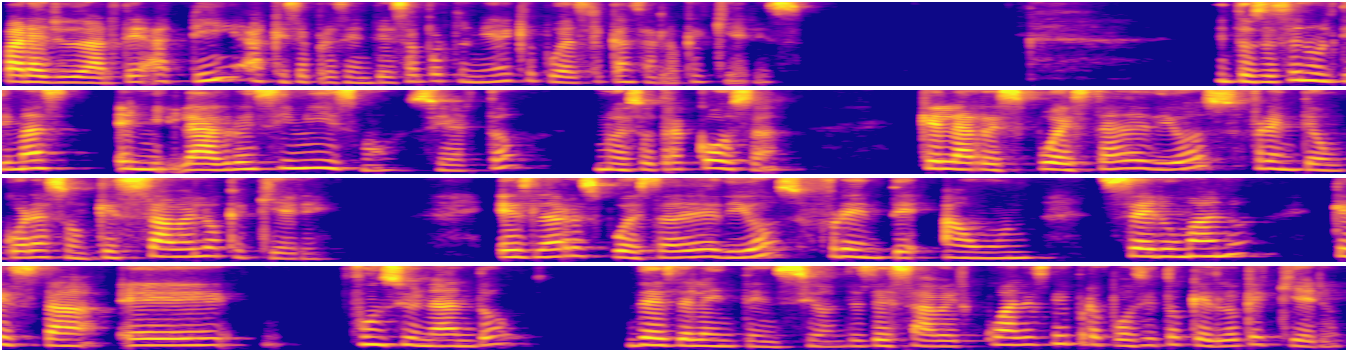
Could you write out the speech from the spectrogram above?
para ayudarte a ti a que se presente esa oportunidad y que puedas alcanzar lo que quieres. Entonces, en últimas, el milagro en sí mismo, ¿cierto? No es otra cosa que la respuesta de Dios frente a un corazón que sabe lo que quiere. Es la respuesta de Dios frente a un ser humano que está eh, funcionando desde la intención, desde saber cuál es mi propósito, qué es lo que quiero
